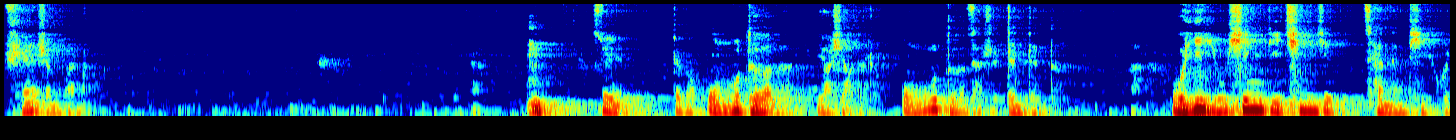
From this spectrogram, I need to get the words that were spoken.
全神贯注，所以这个无德呢，要晓得这，无德才是真正的。唯有心地清净，才能体会。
